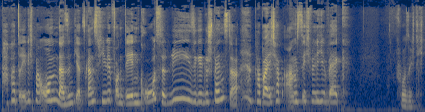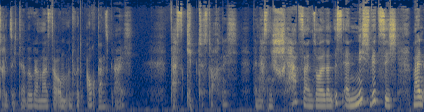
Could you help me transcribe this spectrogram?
Papa, dreh dich mal um, da sind jetzt ganz viele von denen große, riesige Gespenster. Papa, ich hab Angst, ich will hier weg. Vorsichtig dreht sich der Bürgermeister um und wird auch ganz bleich. Das gibt es doch nicht. Wenn das ein Scherz sein soll, dann ist er nicht witzig, meinen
